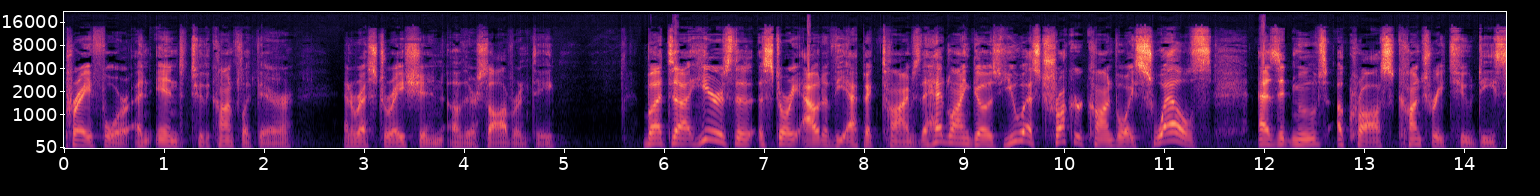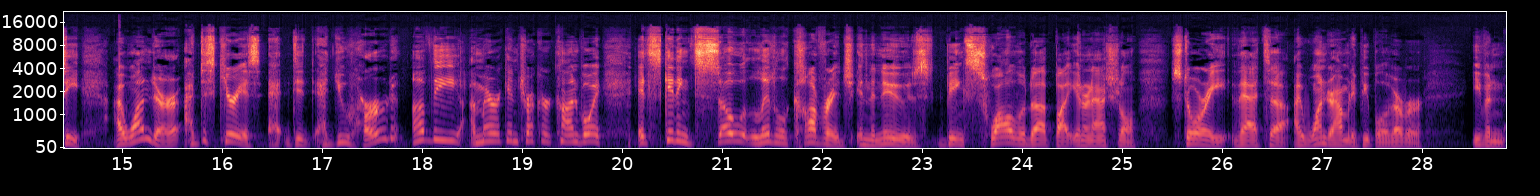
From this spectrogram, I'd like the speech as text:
pray for an end to the conflict there and a restoration of their sovereignty. But uh, here's the story out of the Epoch Times. The headline goes U.S. trucker convoy swells as it moves across country to D.C. I wonder, I'm just curious, did had you heard of the American trucker convoy? It's getting so little coverage in the news, being swallowed up by international story that uh, I wonder how many people have ever even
